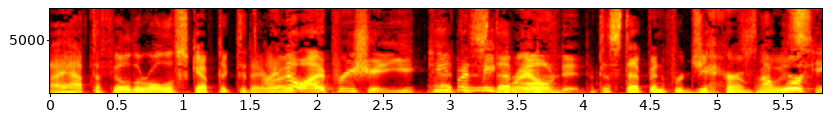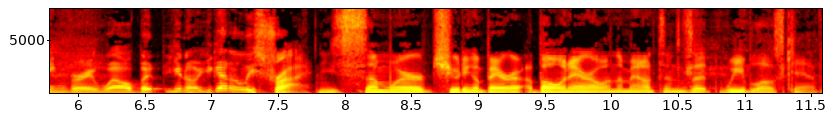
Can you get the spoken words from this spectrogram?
I have to fill the role of skeptic today, right? I know. I appreciate it. You I keeping me step in- grounded. have to step in for Jarom. It's not who is- working very well, but you know, you got to at least try. He's somewhere shooting a, bear, a bow and arrow in the mountains at Webelos camp.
